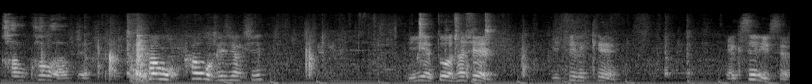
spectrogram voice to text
카고 카고 나왔대요. 카고, 카고 배지영 씨? 이게 또 사실 밑에 이렇게 엑셀이 있어요.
